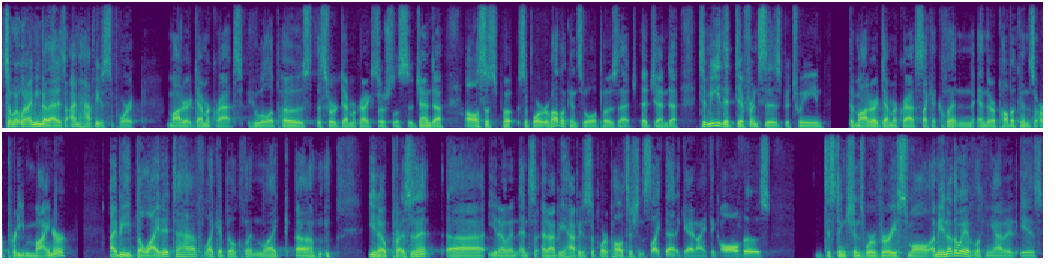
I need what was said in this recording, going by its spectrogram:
so what, what I mean by that is I'm happy to support moderate Democrats who will oppose the sort of democratic socialist agenda. I'll also support Republicans who will oppose that agenda. To me, the differences between the moderate Democrats like a Clinton and the Republicans are pretty minor. I'd be delighted to have like a Bill Clinton like um, you know, president, uh, you know, and, and, and I'd be happy to support politicians like that. Again, I think all those distinctions were very small. I mean, another way of looking at it is,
